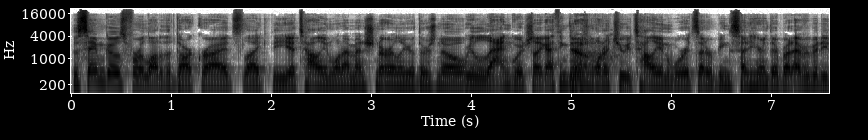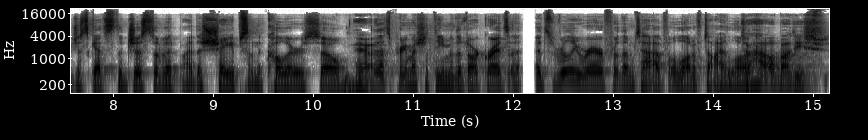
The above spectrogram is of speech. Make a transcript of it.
The same goes for a lot of the dark rides, like the Italian one I mentioned earlier. There's no real language. Like I think there's No. one or two Italian words that are being said here and there, but everybody just gets the gist of it by the shapes and the colors. So Yeah. that's pretty much the theme of the dark rides. It's really rare for them to have a lot of dialogue. So, how about these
